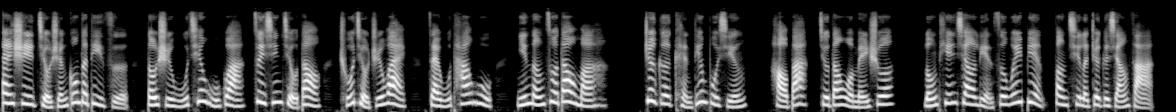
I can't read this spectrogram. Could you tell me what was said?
但是九神宫的弟子都是无牵无挂，醉心酒道，除酒之外再无他物，您能做到吗？这个肯定不行。好吧，就当我没说。”龙天笑脸色微变，放弃了这个想法。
